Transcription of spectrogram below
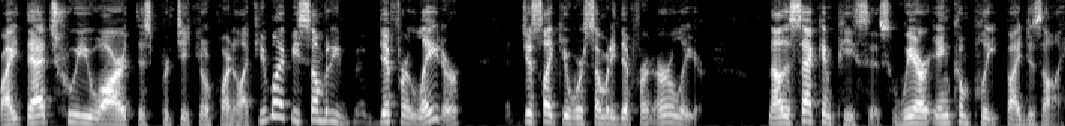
right? That's who you are at this particular point in life. You might be somebody different later, just like you were somebody different earlier. Now, the second piece is we are incomplete by design,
